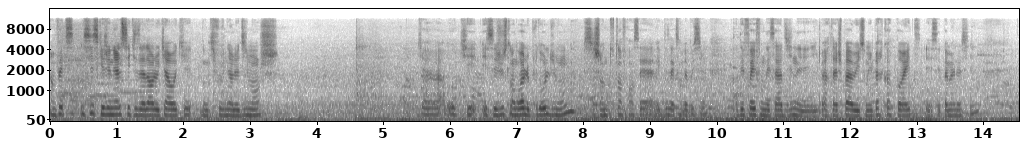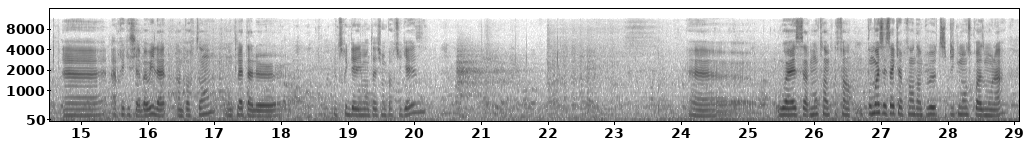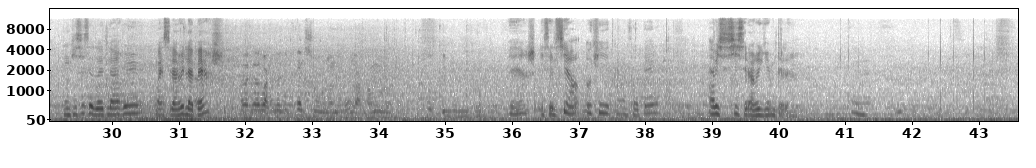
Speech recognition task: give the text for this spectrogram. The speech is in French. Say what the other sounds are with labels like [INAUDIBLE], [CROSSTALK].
En fait, ici ce qui est génial c'est qu'ils adorent le karaoké, donc il faut venir le dimanche. Karaoké, et c'est juste l'endroit le plus drôle du monde, parce qu'ils chantent tout en français avec des accents pas possibles. Des fois ils font des sardines et ils partagent pas, ils sont hyper corporate et c'est pas mal aussi. Euh, après, qu'est-ce qu'il y a? Bah oui, là, important. Donc là, t'as le, le truc d'alimentation portugaise. Euh, ouais, ça remonte un Enfin, pour moi, c'est ça qui représente un peu typiquement ce croisement-là. Donc ici, ça doit être la rue... Ouais, c'est la rue de la Perche. Perche. Et celle-ci, alors, aucune idée de comment elle s'appelle. Ah oui, si, c'est la rue Guillaume.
